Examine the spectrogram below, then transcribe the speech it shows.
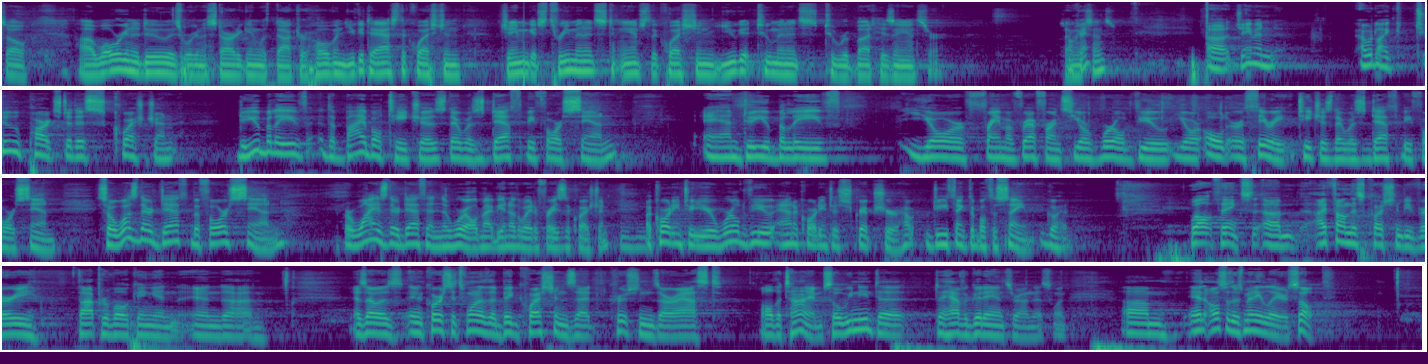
So, uh, what we're going to do is we're going to start again with Dr. Hovind. You get to ask the question. Jayman gets three minutes to answer the question. You get two minutes to rebut his answer. Does that Okay. make sense? Uh, Jayman, I would like two parts to this question. Do you believe the Bible teaches there was death before sin? And do you believe your frame of reference, your worldview, your old earth theory teaches there was death before sin? So, was there death before sin? Or why is there death in the world? Might be another way to phrase the question. According to your worldview and according to Scripture, how, do you think they're both the same? Go ahead. Well, thanks. Um, I found this question to be very thought provoking, and, and uh, as I was, and of course, it's one of the big questions that Christians are asked all the time. So we need to, to have a good answer on this one. Um, and also, there's many layers. So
